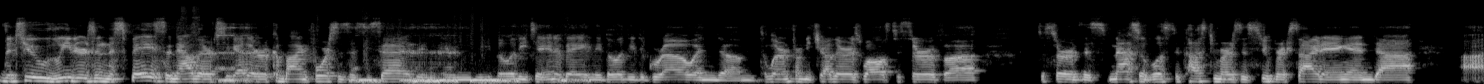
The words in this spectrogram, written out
the two leaders in the space and now they're together combined forces as you said and, and the ability to innovate and the ability to grow and um, to learn from each other as well as to serve uh, to serve this massive list of customers is super exciting and uh, uh,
